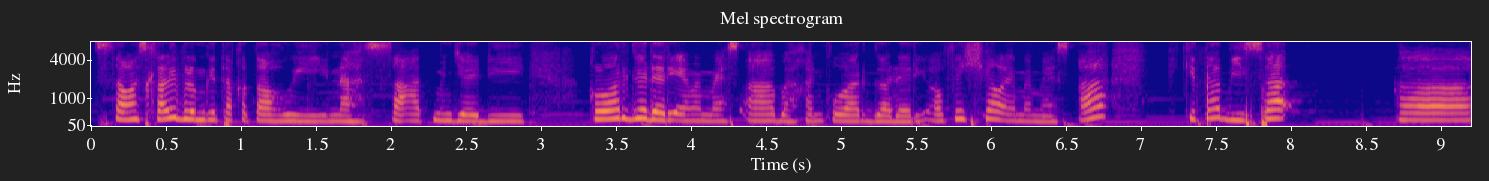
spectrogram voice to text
sama sekali belum kita ketahui. Nah, saat menjadi keluarga dari MMSA, bahkan keluarga dari official MMSA, kita bisa uh,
